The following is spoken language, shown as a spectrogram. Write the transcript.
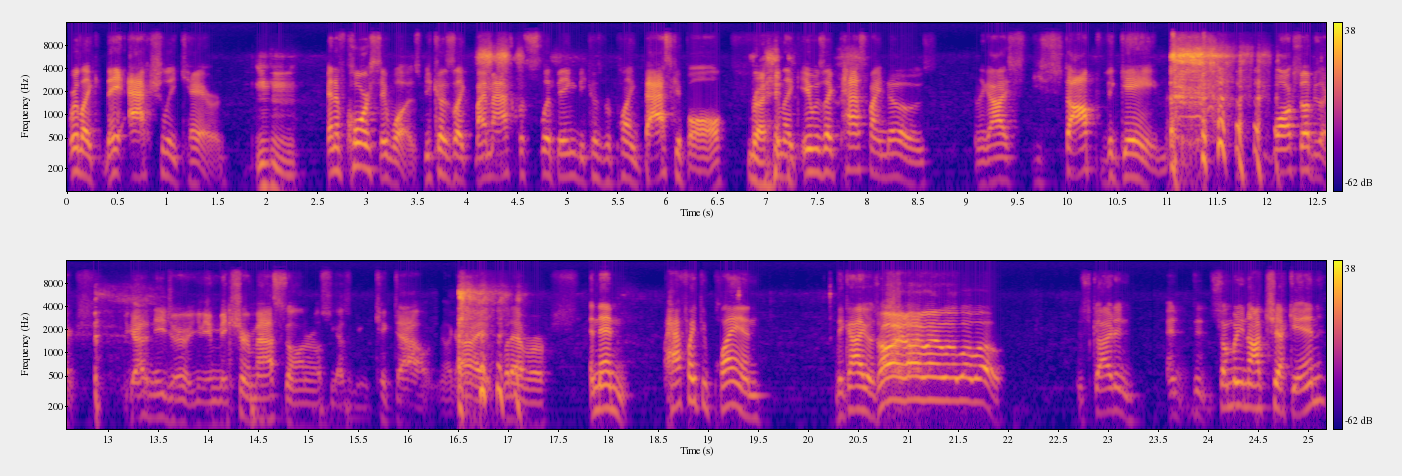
where like they actually cared. hmm And of course it was because like my mask was slipping because we're playing basketball. Right. and like it was like past my nose, and the guy he stopped the game. He walks up, he's like, "You guys need your, you need to make sure your mask's on, or else you guys are being kicked out." You're like, "All right, whatever." and then halfway through playing, the guy goes, "All right, all right, whoa, whoa, whoa, whoa! This guy didn't, and did somebody not check in?"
